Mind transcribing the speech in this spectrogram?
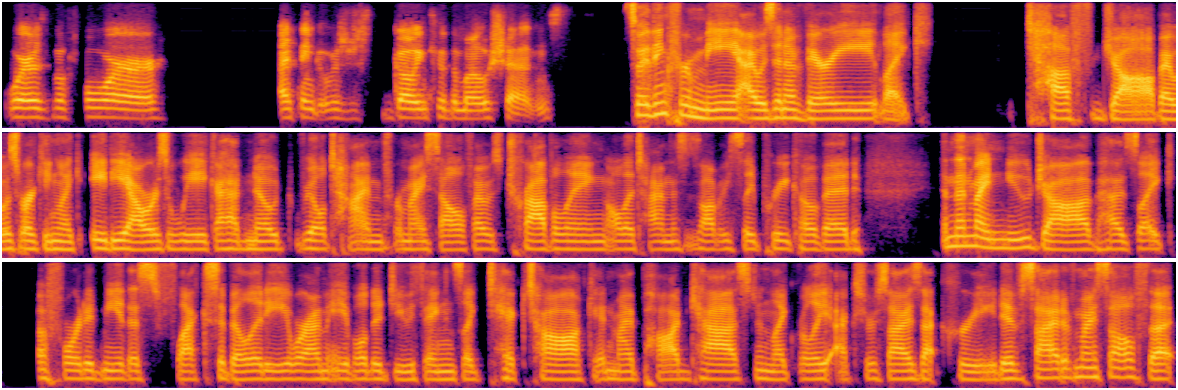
Whereas before, I think it was just going through the motions. So I think for me, I was in a very like tough job. I was working like 80 hours a week. I had no real time for myself. I was traveling all the time. This is obviously pre-COVID. And then my new job has like afforded me this flexibility where I'm able to do things like TikTok and my podcast and like really exercise that creative side of myself that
